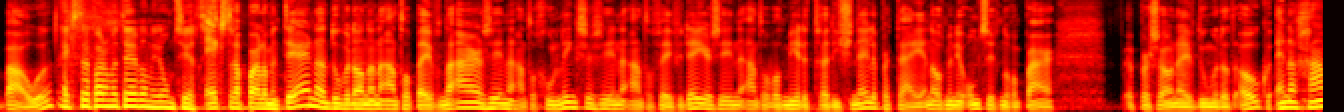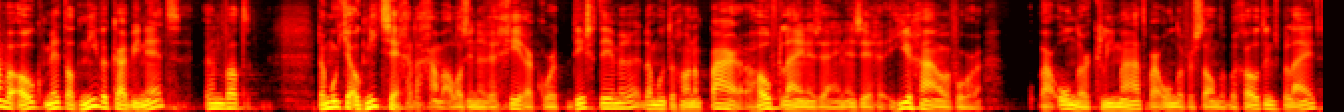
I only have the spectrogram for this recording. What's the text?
bouwen. Extra parlementair wel meer omzicht. Extra parlementair, dan doen we dan een aantal PvdA'ers in, een aantal GroenLinksers in, een aantal VVD'ers in, een aantal wat meer de traditionele partijen. En als meneer Omtzigt nog een paar personen heeft, doen we dat ook. En dan gaan we ook met dat nieuwe kabinet een wat dan moet je ook niet zeggen, dan gaan we alles in een regeerakkoord dichttimmeren. Dan moeten gewoon een paar hoofdlijnen zijn en zeggen, hier gaan we voor. Waaronder klimaat, waaronder verstandig begrotingsbeleid.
